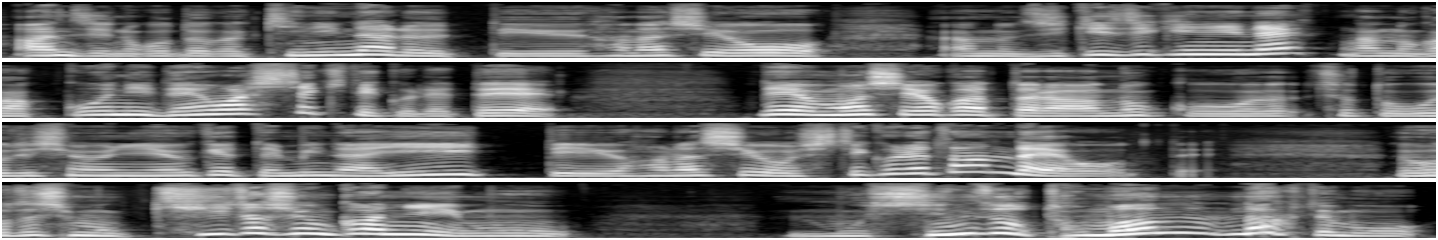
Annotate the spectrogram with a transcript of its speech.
アンジーのことが気になるっていう話を、あの、直々にね、あの、学校に電話してきてくれて、で、もしよかったらあの子をちょっとオーディションに受けてみない？っていう話をしてくれたんだよって。で、私も聞いた瞬間にもう、もう心臓止まんなくても、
